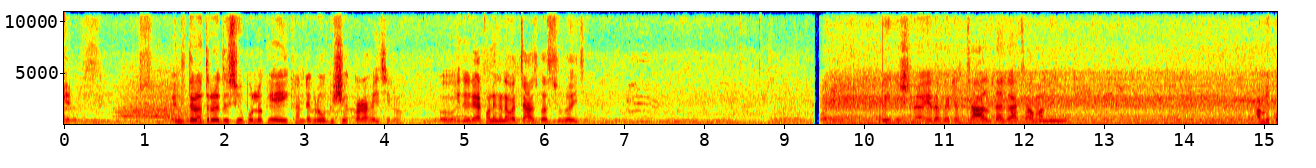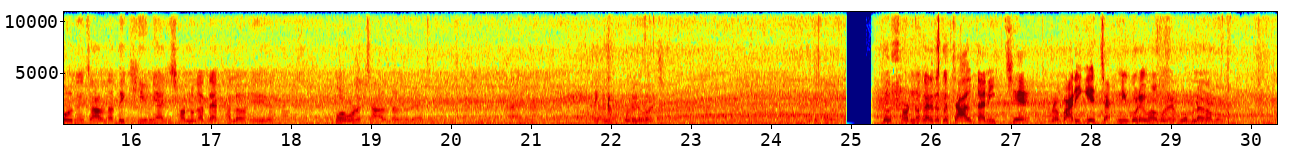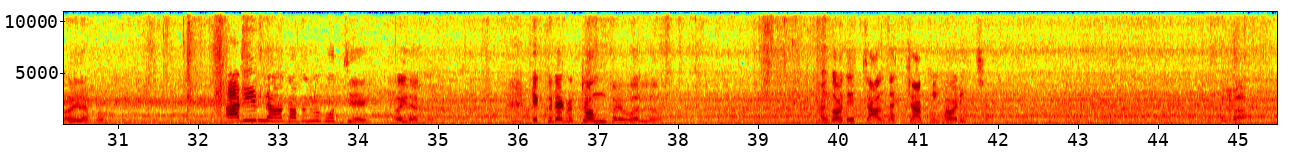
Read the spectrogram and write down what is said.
নিত্যানন্দ ত্রয়োদশী উপলক্ষে এইখানটা করে অভিষেক করা হয়েছিল। ধরে এখন এখানে আবার চাষবাস শুরু হয়েছে। হরে কৃষ্ণ, এ দেখো এটা চালতা গাছ আমাদের আমি কোনোদিন চালটা দেখিওনি আজ স্বর্ণকার দেখাল, এই দেখো, বড় বড় চালটা ধরে আছে। এখানে পড়েও আছে। তো স্বর্ণকারে দেখো চালতা নিচ্ছে। আমরা বাড়ি গিয়ে চাটনি করে ভগবানের ভোগ লাগাবো। ওই দেখো। আরে না কতগুলো পড়ছে? ওই দেখো। এক্ষুনি একবার টং করে বলল। আমি কবে থেকে চালতার চাটনি খাওয়ার ইচ্ছা।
